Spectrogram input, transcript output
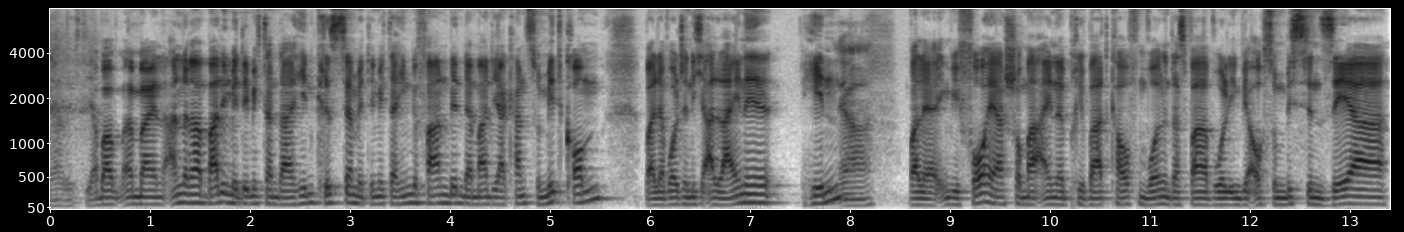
Ja, richtig. Aber mein anderer Buddy, mit dem ich dann dahin, Christian, mit dem ich da hingefahren bin, der meinte, ja, kannst du mitkommen, weil der wollte nicht alleine hin, ja. weil er irgendwie vorher schon mal eine privat kaufen wollte. Und das war wohl irgendwie auch so ein bisschen sehr,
